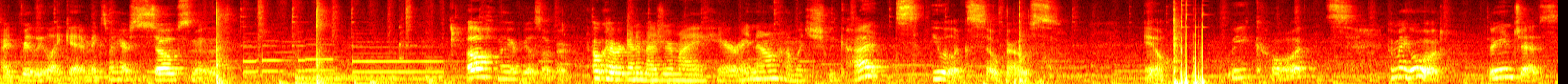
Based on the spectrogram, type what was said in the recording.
I really like it. It makes my hair so smooth. Oh, my hair feels so good. Okay, we're gonna measure my hair right now, how much we cut. You it looks so gross. Ew. We cut, oh my god, three inches.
